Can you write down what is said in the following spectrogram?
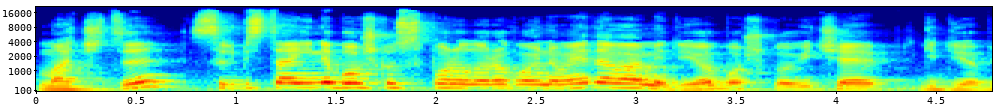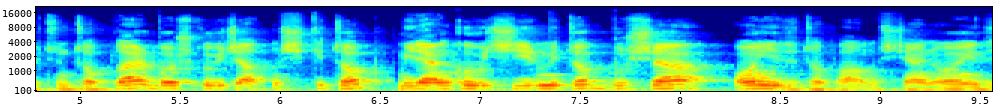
maçtı. Sırbistan yine Boşko Spor olarak oynamaya devam ediyor. Boşkoviç'e gidiyor bütün toplar. Boşkoviç 62 top, Milankovic 20 top, Buşa 17 top almış. Yani 17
